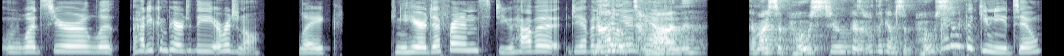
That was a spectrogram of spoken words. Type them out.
What's your li- how do you compare it to the original? Like, can you hear a difference? Do you have a do you have an Not opinion? a ton. Am I supposed to? Because I don't think I'm supposed to I don't think you need to.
